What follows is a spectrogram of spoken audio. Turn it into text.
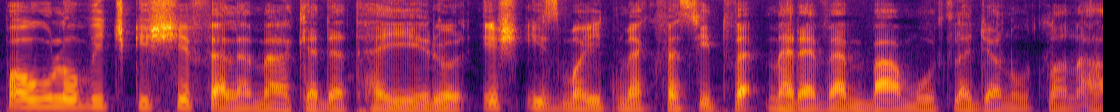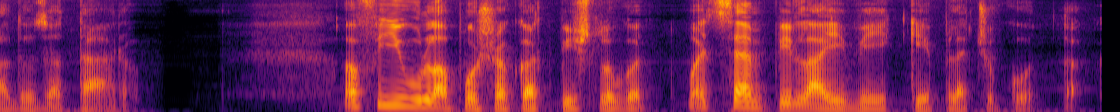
Paulovics kisé felemelkedett helyéről, és izmait megfeszítve mereven bámult le gyanútlan áldozatára. A fiú laposakat pislogott, majd szempillái végképp lecsukódtak.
